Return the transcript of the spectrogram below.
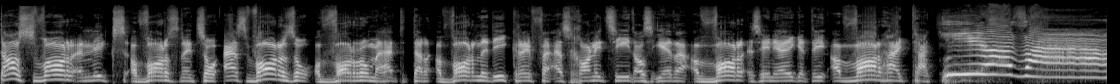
Das war nix, war's nicht so. Es war so. Warum hat der War nicht eingegriffen? Es kann nicht sein, dass jeder War seine eigene Wahrheit hat. Ja, War!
